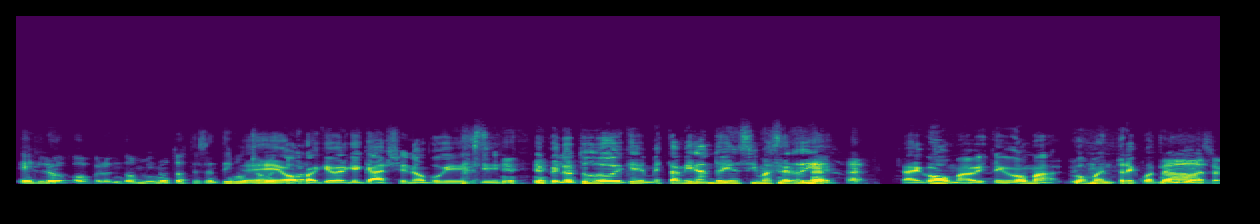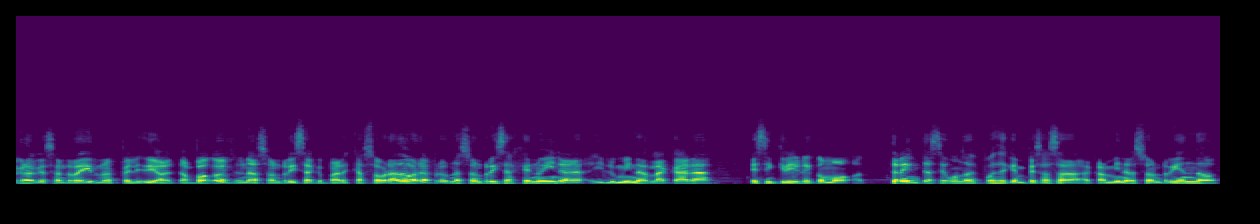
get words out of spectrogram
Es loco, pero en dos minutos te sentís mucho Eh, mejor. ojo, hay que ver que calle, ¿no? Porque ¿qué? el pelotudo de qué, me está mirando y encima se ríe. Ya es goma, ¿viste? Goma, goma en 3, 4 No, yo creo que sonreír no es peligroso. Tampoco es una sonrisa que parezca sobradora, pero una sonrisa genuina, iluminar la cara, es increíble como 30 segundos después de que empezás a, a caminar sonriendo,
